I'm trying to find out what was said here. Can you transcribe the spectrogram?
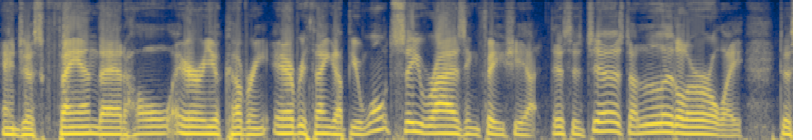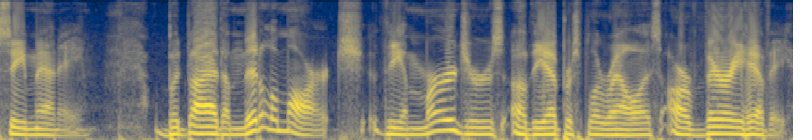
And just fan that whole area, covering everything up. You won't see rising fish yet. This is just a little early to see many. But by the middle of March, the emergers of the Epeorus pleuralis are very heavy.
